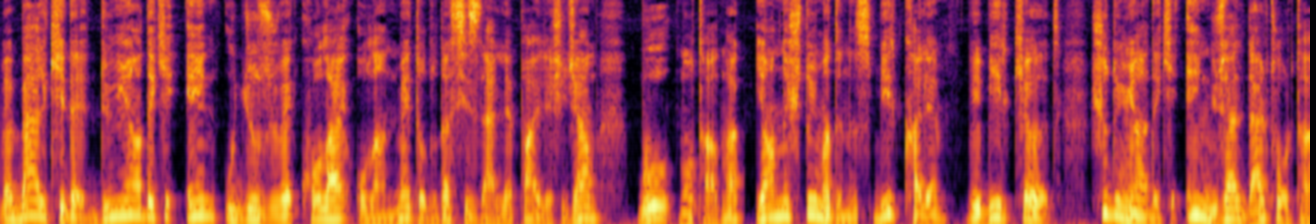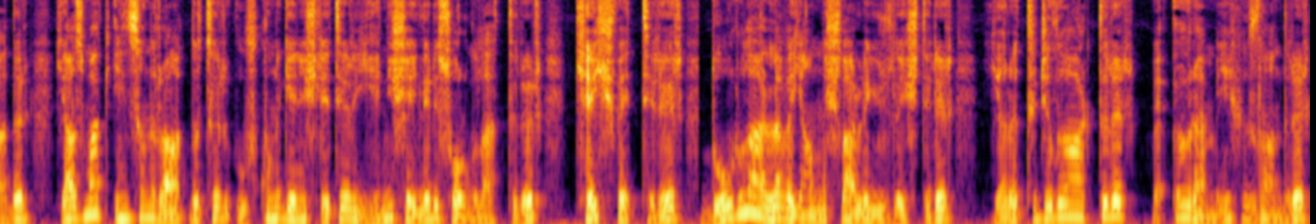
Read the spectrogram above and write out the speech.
ve belki de dünyadaki en ucuz ve kolay olan metodu da sizlerle paylaşacağım. Bu not almak. Yanlış duymadınız. Bir kalem ve bir kağıt şu dünyadaki en güzel dert ortağıdır. Yazmak insanı rahatlatır, ufkunu genişletir, yeni şeyleri sorgulattırır, keşfettirir, doğrularla ve yanlışlarla yüzleştirir, yaratıcılığı arttırır ve öğrenmeyi hızlandırır.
